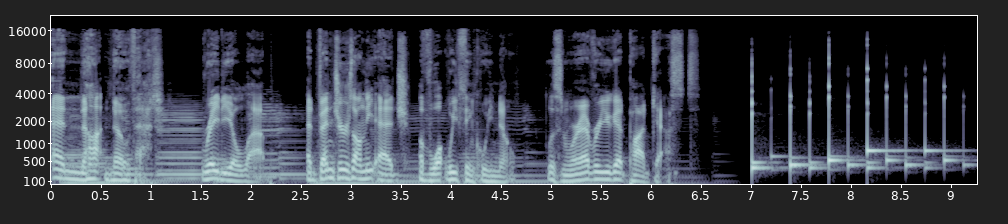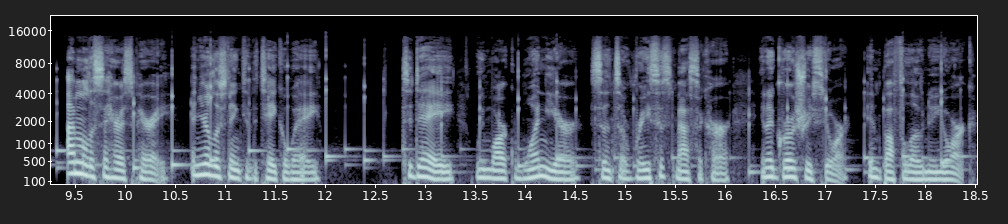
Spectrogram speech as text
and not know that? Radiolab, adventures on the edge of what we think we know. Listen wherever you get podcasts. I'm Melissa Harris Perry, and you're listening to The Takeaway. Today, we mark one year since a racist massacre in a grocery store in Buffalo, New York.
